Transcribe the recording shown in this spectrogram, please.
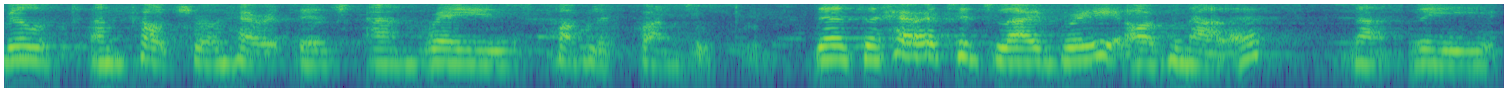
built and cultural heritage and raise public consciousness. There's the Heritage Library of NALIS, that's the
